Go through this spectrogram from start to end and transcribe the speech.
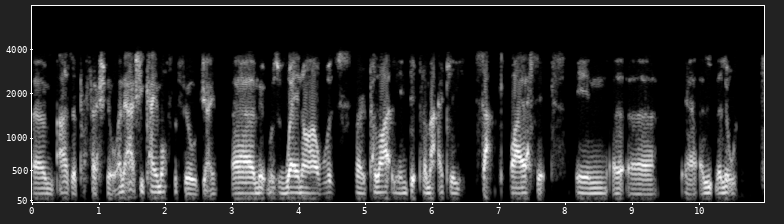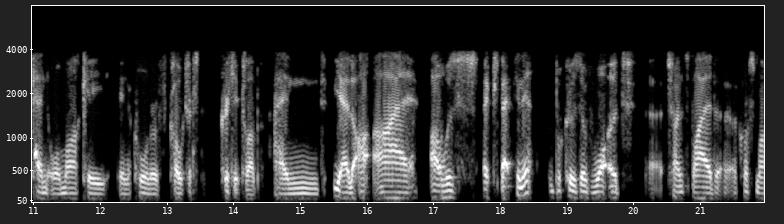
um, as a professional. And it actually came off the field, James. Um, it was when I was very politely and diplomatically sacked by Essex in a, a, a, a little tent or marquee in the corner of Colchester Cricket Club. And yeah, I, I, I was expecting it because of what had uh, transpired across my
